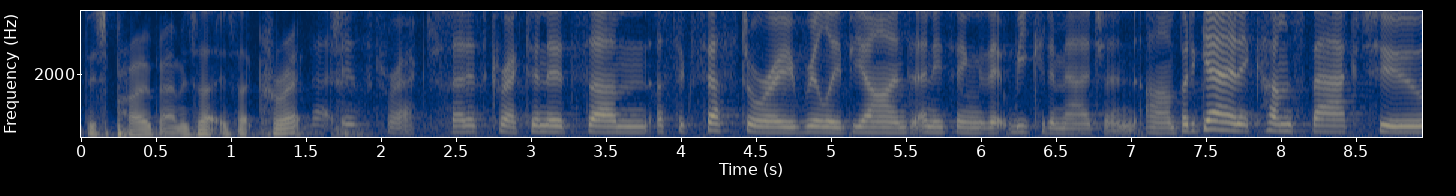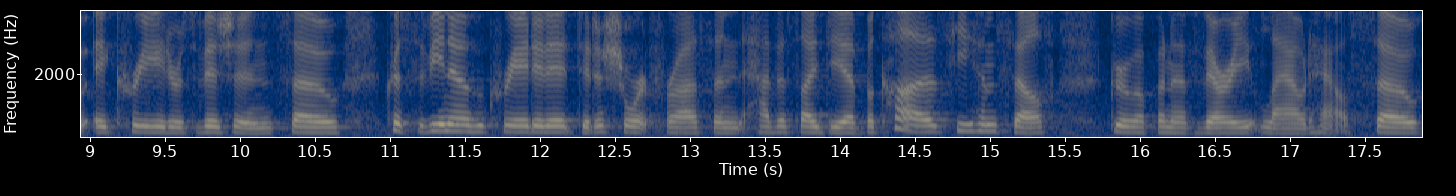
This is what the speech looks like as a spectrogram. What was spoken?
this program. Is that is that correct? That is correct. That is correct. And it's um, a success story really beyond anything that we could imagine. Um, but again, it comes back to a creator's vision. So Chris Savino, who created it, did a short for us and had this idea because he himself grew up in a very loud house. So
